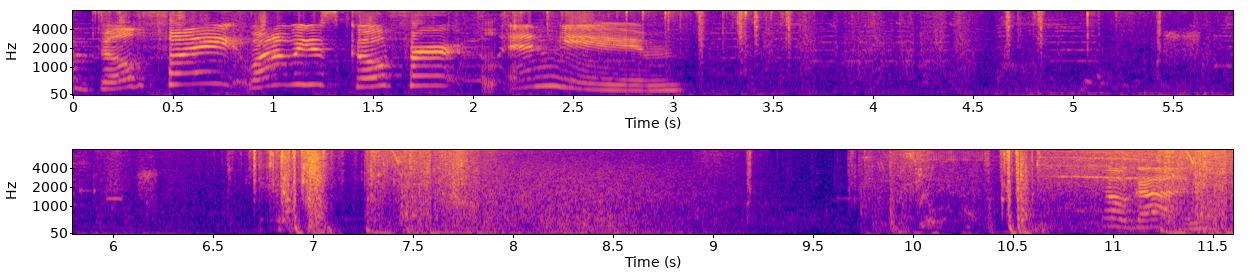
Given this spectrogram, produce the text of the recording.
Build fight? Why don't we just go for endgame? Oh god.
